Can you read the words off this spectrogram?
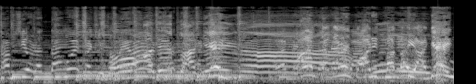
kamsi orang tangguh kaki kamera. Oh, ada tu anjing. Kalau pakai parit pakai anjing.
